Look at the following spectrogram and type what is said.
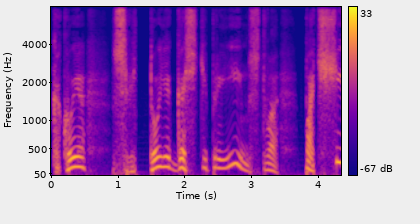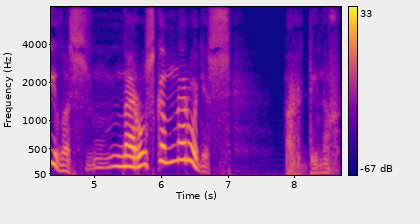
Какое святое гостеприимство почилось на русском народе-с!» Ордынов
